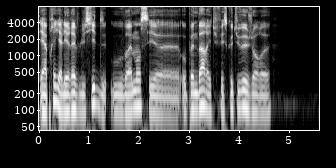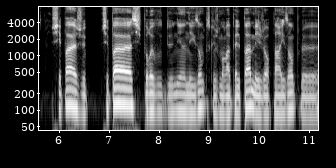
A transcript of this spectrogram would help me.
Et après, il y a les rêves lucides où vraiment c'est euh, open bar et tu fais ce que tu veux. Genre, euh, je sais pas, je vais- je sais pas si je pourrais vous donner un exemple parce que je m'en rappelle pas, mais genre par exemple, euh,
